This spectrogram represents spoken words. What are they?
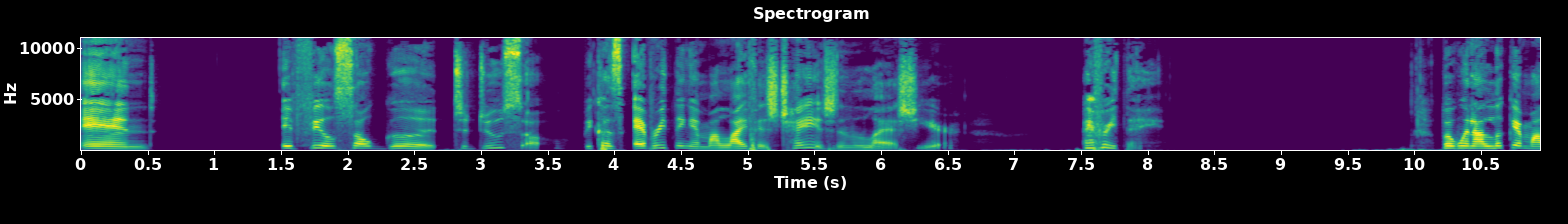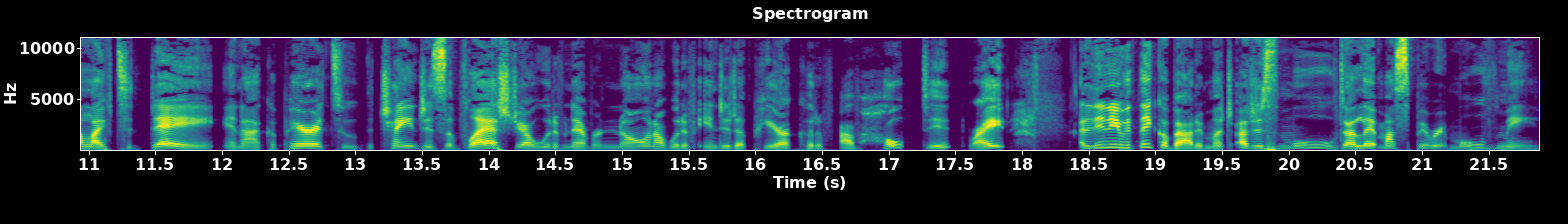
And it feels so good to do so because everything in my life has changed in the last year. Everything. But when I look at my life today and I compare it to the changes of last year, I would have never known I would have ended up here. I could have, I've hoped it, right? I didn't even think about it much. I just moved. I let my spirit move me.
